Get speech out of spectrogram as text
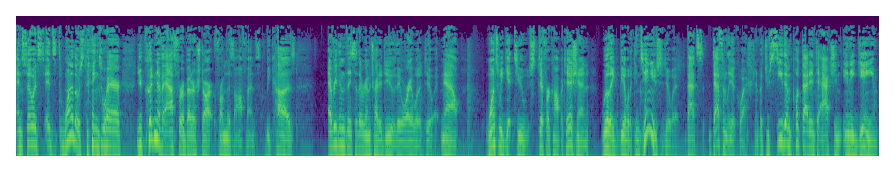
And so it's, it's one of those things where you couldn't have asked for a better start from this offense because everything that they said they were going to try to do, they were able to do it. Now, once we get to stiffer competition, will they be able to continue to do it? That's definitely a question. But to see them put that into action in a game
